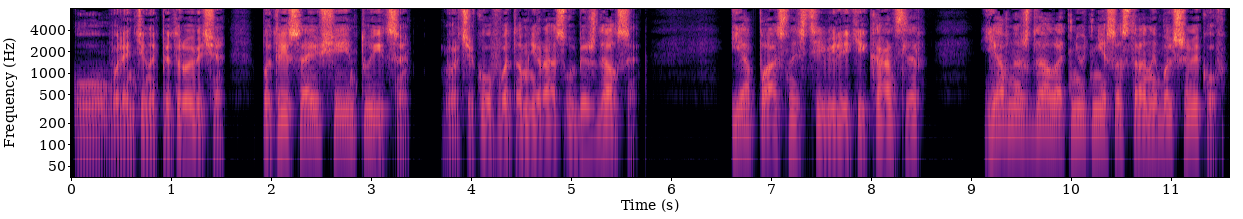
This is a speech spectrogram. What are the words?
У Валентина Петровича потрясающая интуиция, Ворчаков в этом не раз убеждался. И опасности великий канцлер явно ждал отнюдь не со стороны большевиков.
